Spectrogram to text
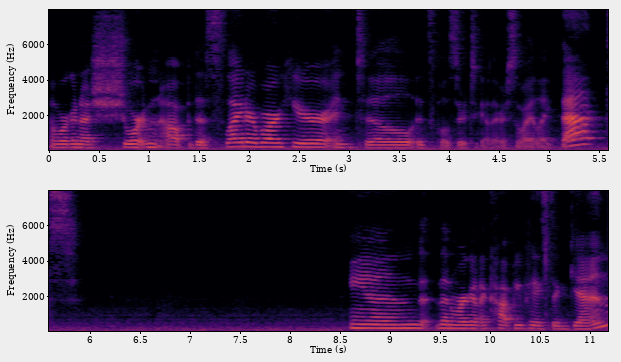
and we're gonna shorten up the slider bar here until it's closer together. So I like that. And then we're gonna copy paste again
